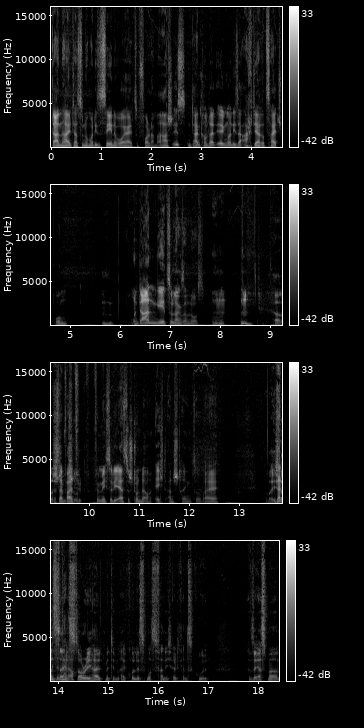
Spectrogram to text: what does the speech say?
Dann halt hast du nochmal diese Szene, wo er halt so voll am Arsch ist. Und dann kommt halt irgendwann dieser acht Jahre Zeitsprung. Mhm. Und dann geht's so langsam los. Ja, das Deshalb war halt für, für mich so die erste Stunde auch echt anstrengend, so, weil Aber ich fand sind seine halt Story halt mit dem Alkoholismus fand ich halt ganz cool. Also erstmal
